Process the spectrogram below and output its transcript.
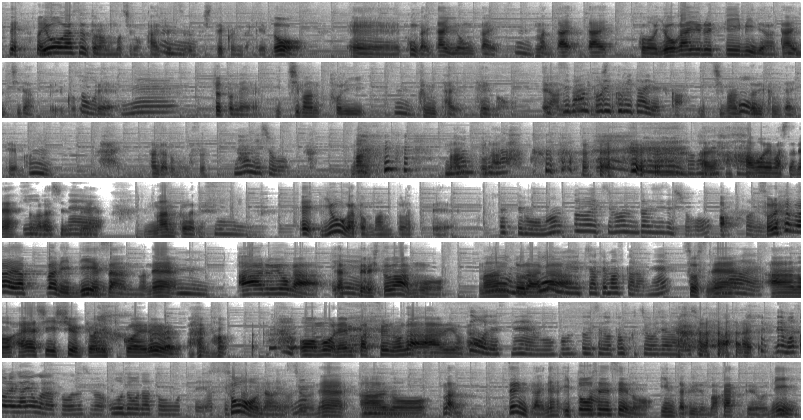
す。で、まあ、ヨーガスートラももちろん解説うんしていくんだけど、えー今回第4回、うんまあ、第第この「ヨガゆる TV」では第1弾ということでね。ちょっとね一番取りうん。組みたいテーマを選んで一番取り組みたいですか？一番取り組みたいテーマ、うん。はい、なんだと思います？なんでしょう？マントラマントラ。はい、ハモれましたね。素晴らしいですね。いいですマントラです、うん。えヨーガとマントラって？だってもうマントラ一番大事でしょ？あやっぱり。それはやっぱりリエさんのね、うん。R ヨガやってる人はもうマントラが言っちゃってますからね。そうですね、はいあの怪しい宗教に聞こえる あのオウムを連発するのが R ヨガそうですね。もう本当うちの特徴じゃないでしょうか。でもそれがヨガだと私は王道だと思ってやってそうなんですんですけどね。よね。うんあのまあ前回ね伊藤先生のインタビューでも分かったように、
